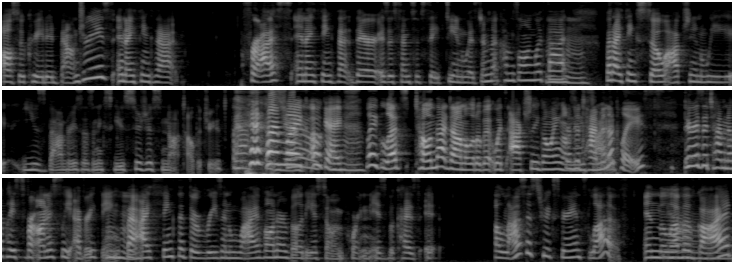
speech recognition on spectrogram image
also created boundaries and i think that for us and i think that there is a sense of safety and wisdom that comes along with that. Mm-hmm. But i think so often we use boundaries as an excuse to just not tell the truth. I'm like okay mm-hmm. like let's tone that down a little bit what's actually going on There's a time and a place. there is a time and a place for honestly everything but mm-hmm. i think that the reason why vulnerability is so important is because it allows us to experience love and the love of god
